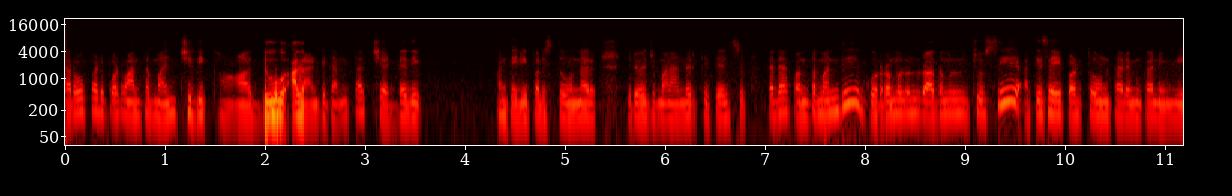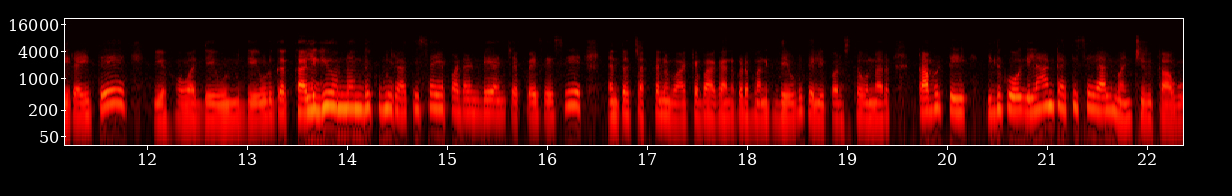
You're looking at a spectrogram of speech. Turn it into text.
గర్వపడిపోవడం అంత మంచిది కాదు. అలాంటిదంతా చెడ్డది. అని తెలియపరుస్తూ ఉన్నారు. ఈరోజు మనందరికీ తెలుసు కదా కొంతమంది గుర్రములను రథములను చూసి అతిశయపడుతూ ఉంటారేమో కానీ మీరైతే యహోవ దేవుడిని దేవుడిగా కలిగి ఉన్నందుకు మీరు అతిశయపడండి అని చెప్పేసేసి ఎంతో చక్కని వాక్య భాగాన్ని కూడా మనకి దేవుడు తెలియపరుస్తూ ఉన్నారు. కాబట్టి ఇదిగో ఇలాంటి అతిశయాలు మంచివి కావు.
